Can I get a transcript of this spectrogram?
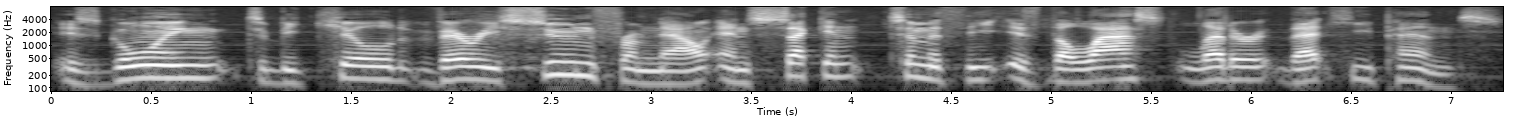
is going to be killed very soon from now, and Second Timothy is the last letter that he pens.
